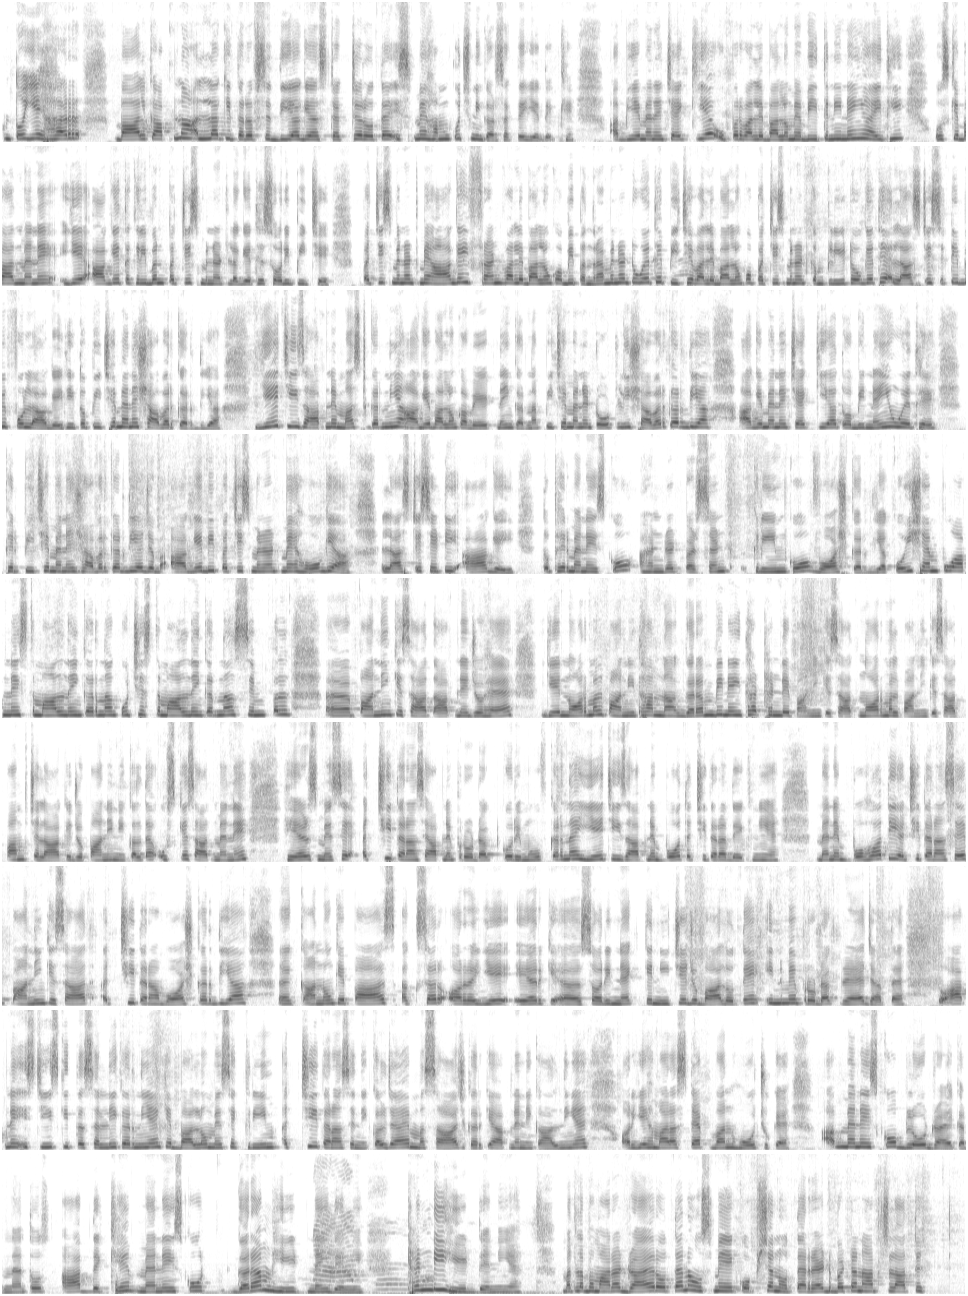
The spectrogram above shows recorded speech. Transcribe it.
तो ये हर बाल का अपना अल्लाह की तरफ़ से दिया गया स्ट्रक्चर होता है, इसमें हम कुछ नहीं कर सकते, ये देखें। अब ये मैंने चेक किया, ऊपर वाले बालों में अभी इतनी नहीं आई थी, उसके बाद मैंने ये आगे तकरीबन पच्चीस मिनट लगे थे सॉरी पीछे। पच्चीस मिनट में आ गई फ्रंट वाले बालों को अभी पंद्रह मिनट हुए थे, पीछे वाले बालों को पच्चीस मिनट कंप्लीट हो गए थे इलास्टिसिटी भी फुल आ गई थी तो पीछे मैंने शावर कर दिया। ये चीज़ आपने मस्ट करनी है, आगे वालों का वेट नहीं करना। पीछे मैंने टोटली शावर कर दिया, आगे मैंने चेक किया तो अभी नहीं हुए थे, फिर पीछे मैंने शावर कवर कर दिया। जब आगे भी पच्चीस मिनट में हो गया इलास्टिसिटी आ गई तो फिर मैंने इसको हंड्रेड परसेंट क्रीम को वॉश कर दिया। कोई शैम्पू आपने इस्तेमाल नहीं करना, कुछ इस्तेमाल नहीं करना। सिंपल पानी के साथ आपने जो है, ये नॉर्मल पानी था, ना गर्म भी नहीं था, ठंडे पानी के साथ नॉर्मल पानी के साथ पंप चला के जो पानी निकलता है, उसके साथ मैंने हेयर्स में से अच्छी तरह से आपने प्रोडक्ट को रिमूव करना है। ये चीज़ आपने बहुत अच्छी तरह देखनी है। मैंने बहुत ही अच्छी तरह से पानी के साथ अच्छी तरह वॉश कर दिया। कानों के पास अक्सर और ये एयर के सॉरी, नेक के नीचे जो बाल होते हैं, इनमें प्रोडक्ट रह जाता है। तो आपने इस चीज़ की तसल्ली करनी है कि बालों में से क्रीम अच्छी तरह से निकल जाए, मसाज करके आपने निकालनी है और ये हमारा स्टेप वन हो चुका है। अब मैंने इसको ब्लो ड्राई करना है। तो आप देखें, मैंने इसको गर्म हीट नहीं देनी, ठंडी हीट देनी है। मतलब हमारा ड्रायर होता है ना, उसमें एक ऑप्शन होता है, रेड बटन आप चलाते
